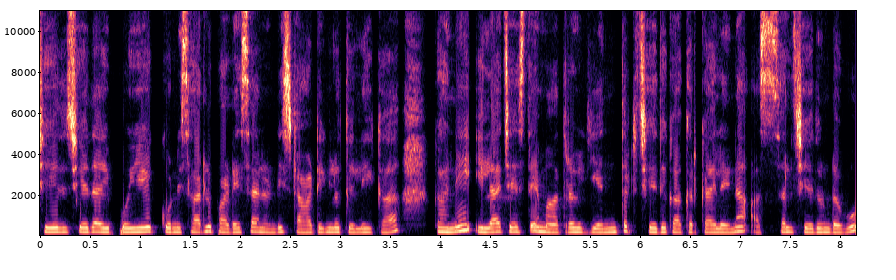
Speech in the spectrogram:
చేదు చేదు అయిపోయి కొన్నిసార్లు పడేసానండి స్టార్టింగ్‌లో తెలియక. కానీ ఇలా చేస్తే మాత్రం ఎంతటి చేదు కాకరకాయలైనా అస్సలు చేదుండవు.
